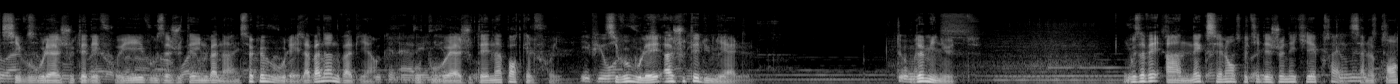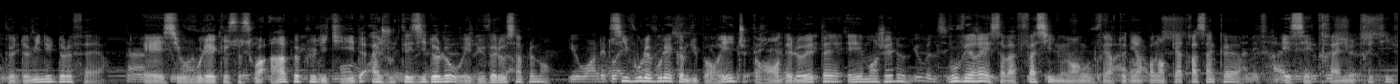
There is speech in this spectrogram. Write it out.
Si vous voulez ajouter des fruits, vous ajoutez une banane, ce que vous voulez, la banane va bien. Vous pouvez ajouter n'importe quel fruit. Si vous voulez, ajoutez du miel. Deux minutes. Vous avez un excellent petit déjeuner qui est prêt, ça ne prend que deux minutes de le faire. Et si vous voulez que ce soit un peu plus liquide, ajoutez-y de l'eau et buvez-le simplement. Si vous le voulez comme du porridge, rendez-le épais et mangez-le. Vous verrez, ça va facilement vous faire tenir pendant 4 à 5 heures, et c'est très nutritif.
